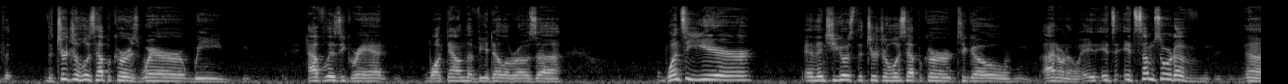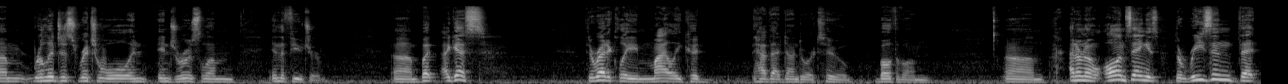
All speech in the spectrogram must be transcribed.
The, the Church of Holy Sepulchre is where we have Lizzie Grant walk down the Via Dolorosa once a year, and then she goes to the Church of Holy Sepulchre to go, I don't know, it, it's, it's some sort of um, religious ritual in, in Jerusalem in the future. Um, but I guess theoretically, Miley could have that done to her too, both of them. Um, I don't know. All I'm saying is the reason that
